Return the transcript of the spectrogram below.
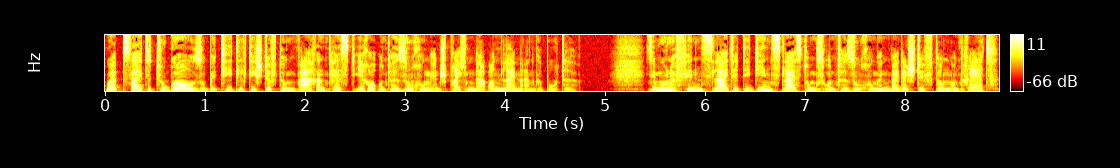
Webseite to go, so betitelt die Stiftung Warentest ihre Untersuchung entsprechender Online-Angebote. Simone Finz leitet die Dienstleistungsuntersuchungen bei der Stiftung und rät.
